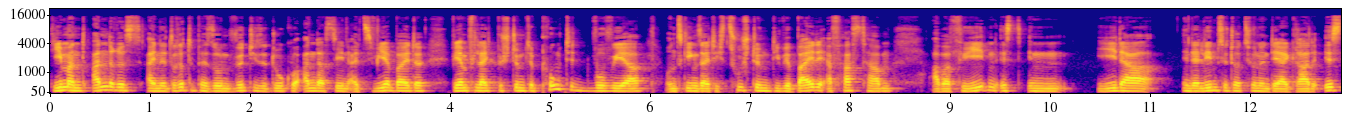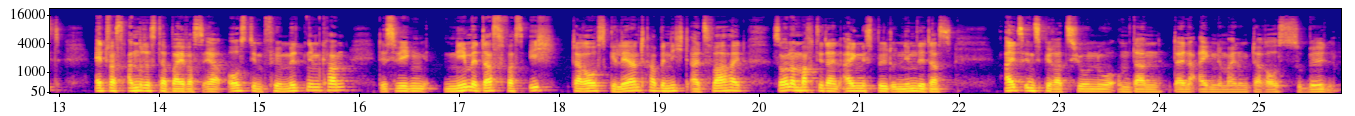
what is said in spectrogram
Jemand anderes, eine dritte Person, wird diese Doku anders sehen als wir beide. Wir haben vielleicht bestimmte Punkte, wo wir uns gegenseitig zustimmen, die wir beide erfasst haben. Aber für jeden ist in jeder, in der Lebenssituation, in der er gerade ist, etwas anderes dabei, was er aus dem Film mitnehmen kann. Deswegen nehme das, was ich daraus gelernt habe, nicht als Wahrheit, sondern mach dir dein eigenes Bild und nimm dir das als Inspiration nur, um dann deine eigene Meinung daraus zu bilden.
